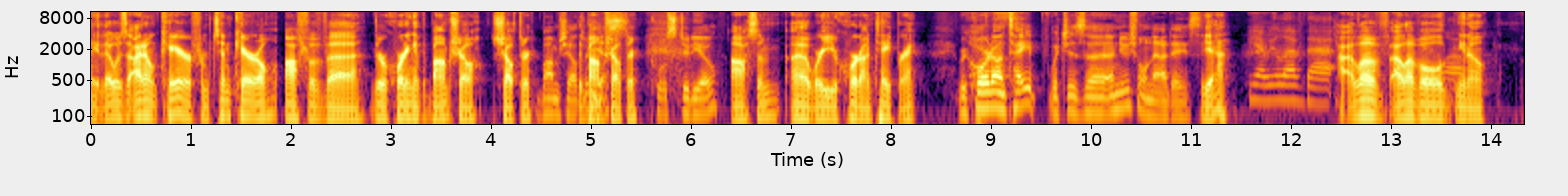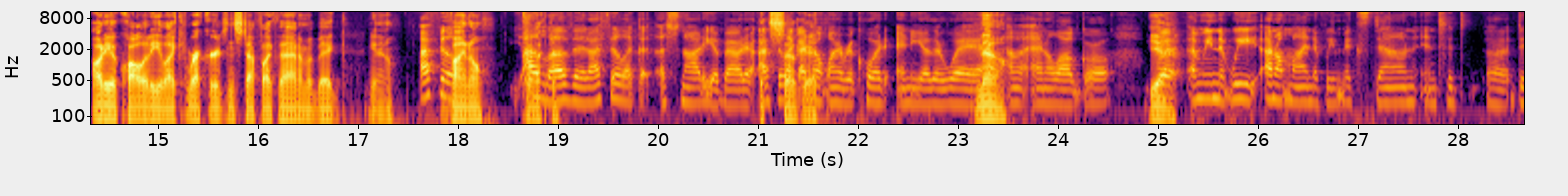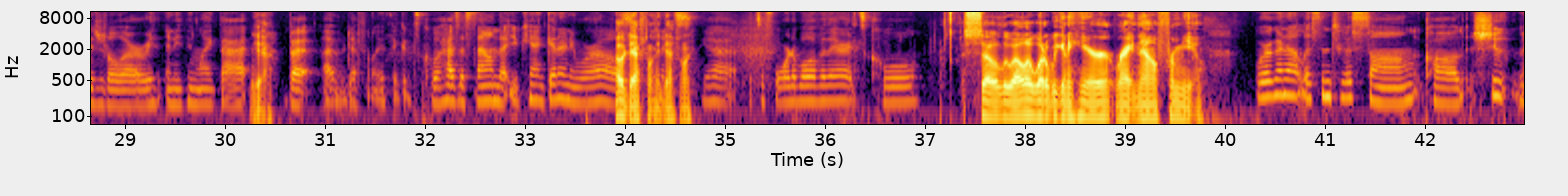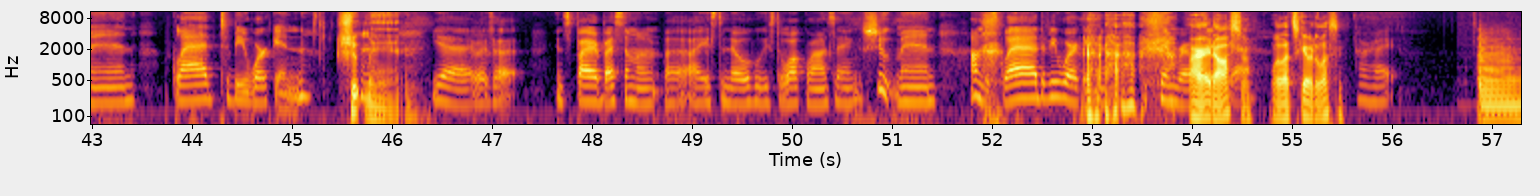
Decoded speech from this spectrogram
Right, that was "I Don't Care" from Tim Carroll off of uh, the recording at the Bomb Shell Shelter. Bomb shelter. The Bomb yes. Shelter. Cool studio. Awesome. Uh, where you record on tape, right? Record on tape, which is uh, unusual nowadays. Yeah. Yeah, we love that. I love I love old Wow. you know audio quality like records and stuff like that. I'm a big you know I feel vinyl. I collector. love it. I feel like a, a snotty about it. I feel so like I don't want to record any other way. No. I'm an analog girl. Yeah. But I mean, we I don't mind if we mix down into uh, digital or anything like that. Yeah. But I definitely think it's cool. It has a sound that you can't get anywhere else. Oh, definitely, definitely. Yeah, it's affordable over there. It's cool. So Luella, what are we gonna hear right now from you? We're gonna listen to a song called "Shoot Man." Glad to be working. Shoot man. Yeah, it was uh, inspired by someone uh, I used to know who used to walk around saying, "Shoot, man, I'm just glad to be working." All right, it, yeah. awesome. Well, let's give it a listen. All right.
